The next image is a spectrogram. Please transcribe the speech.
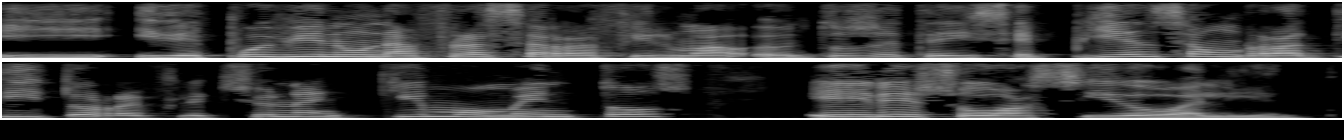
Y, y después viene una frase reafirmada, entonces te dice, piensa un ratito, reflexiona en qué momentos eres o has sido valiente.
